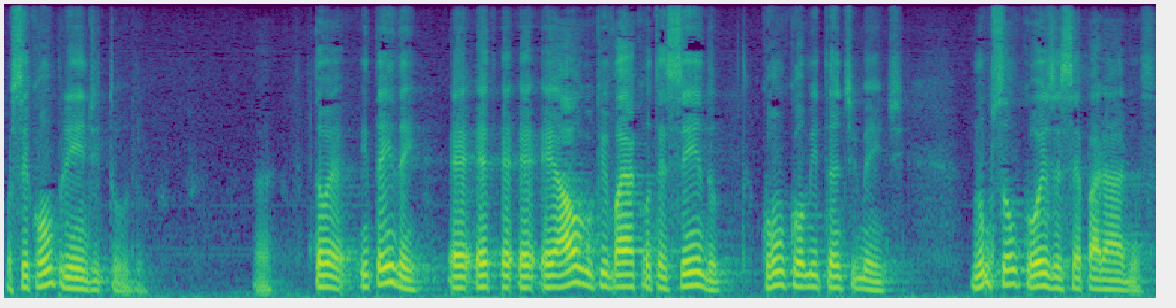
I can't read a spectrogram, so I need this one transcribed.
Você compreende tudo. Né? Então, é, entendem? É, é, é, é algo que vai acontecendo concomitantemente. Não são coisas separadas.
